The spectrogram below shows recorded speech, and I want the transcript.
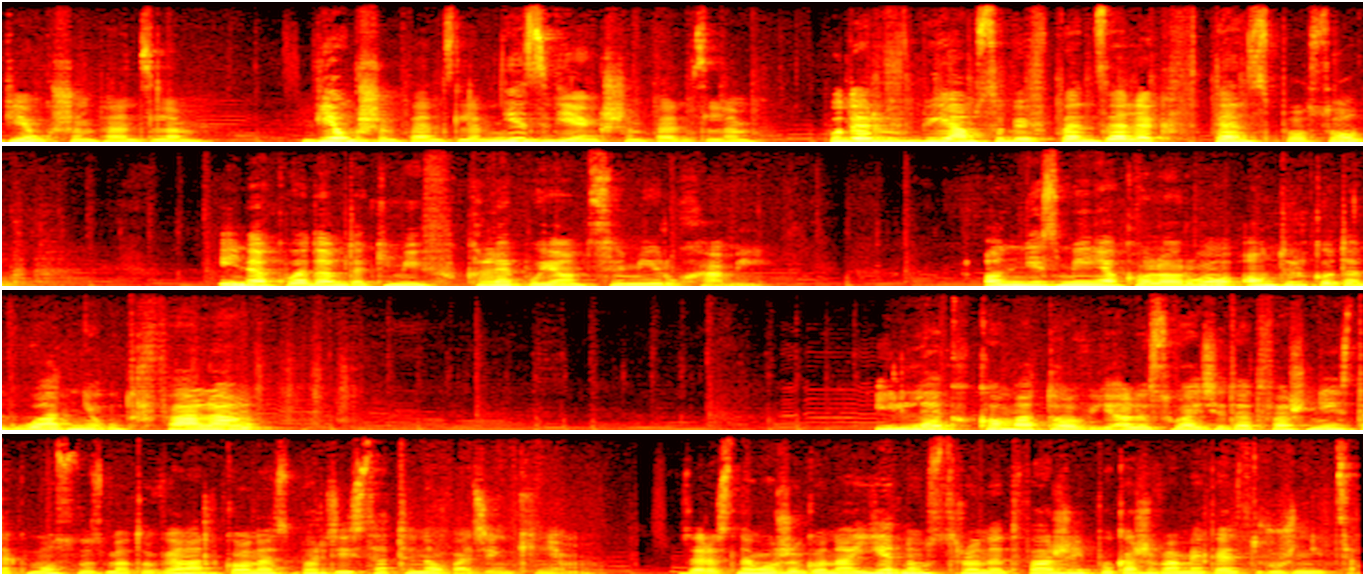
Większym pędzlem. Większym pędzlem, nie z większym pędzlem. Puder wbijam sobie w pędzelek w ten sposób i nakładam takimi wklepującymi ruchami. On nie zmienia koloru, on tylko tak ładnie utrwala i lekko matowi, ale słuchajcie, ta twarz nie jest tak mocno zmatowiona, tylko ona jest bardziej satynowa dzięki niemu. Zaraz nałożę go na jedną stronę twarzy i pokażę Wam, jaka jest różnica.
